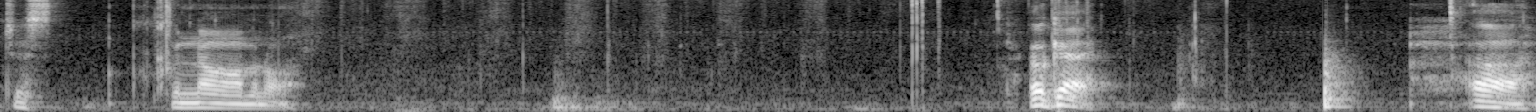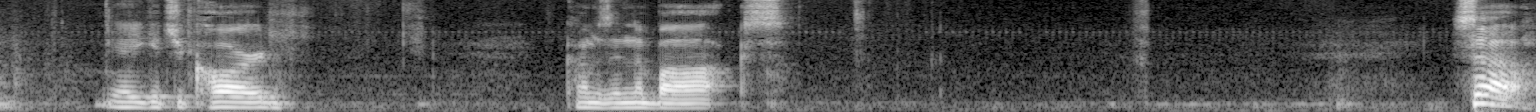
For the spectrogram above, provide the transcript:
Just phenomenal. Okay. Uh, yeah, you get your card. Comes in the box. So,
